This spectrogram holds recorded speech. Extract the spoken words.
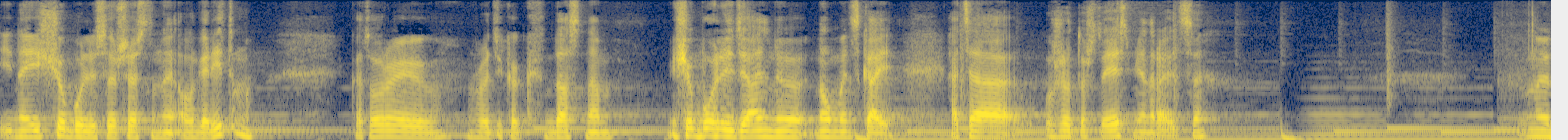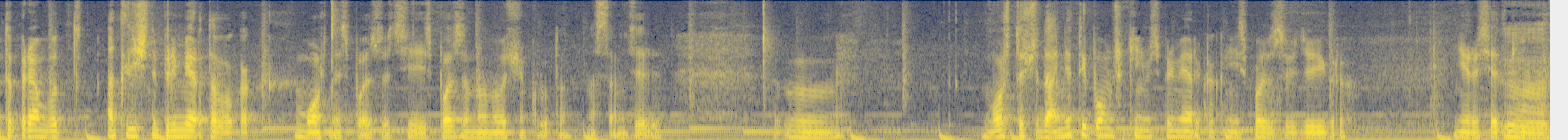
и на еще более совершенственный алгоритм, который вроде как даст нам еще более идеальную No Man's Sky. Хотя уже то, что есть, мне нравится. Ну, это прям вот отличный пример того, как можно использовать. И использовано оно очень круто, на самом деле. Может, еще, да, не ты помнишь какие-нибудь примеры, как они используются в видеоиграх? Нейросетки. А,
